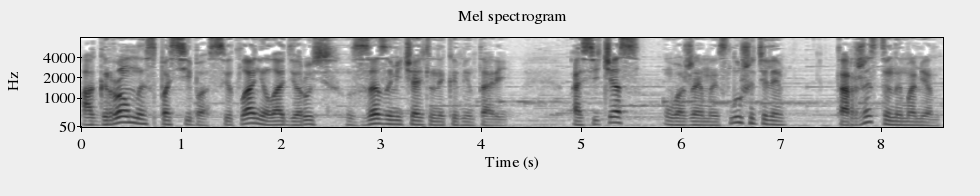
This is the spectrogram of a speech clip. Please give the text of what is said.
Огромное спасибо Светлане Ладе Русь за замечательный комментарий. А сейчас, уважаемые слушатели, торжественный момент.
